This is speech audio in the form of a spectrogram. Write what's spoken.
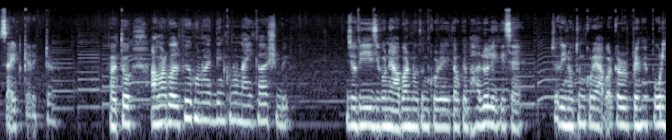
সাইড ক্যারেক্টার হয়তো আমার গল্পেও কোনো একদিন কোনো নায়িকা আসবে। যদি জীবনে আবার নতুন করে কাউকে ভালো লেগে যায়, যদি নতুন করে আবার কারোর প্রেমে পড়ি,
